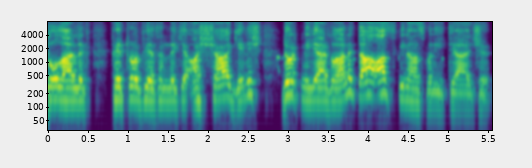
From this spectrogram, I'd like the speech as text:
dolarlık petrol fiyatındaki aşağı geliş 4 milyar dolarlık daha az finansman ihtiyacı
